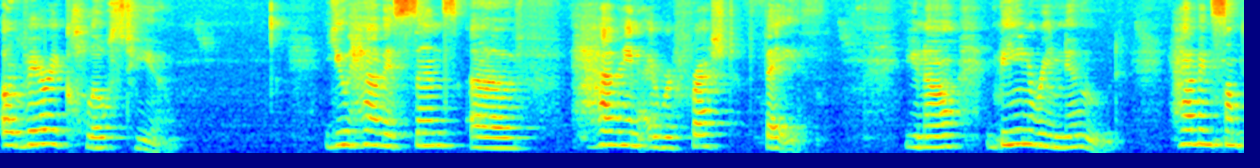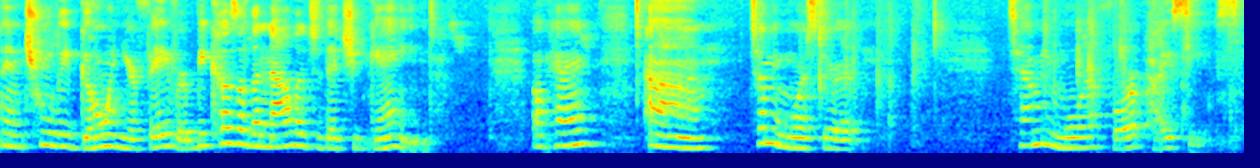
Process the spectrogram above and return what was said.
are very close to you. You have a sense of having a refreshed faith, you know, being renewed, having something truly go in your favor because of the knowledge that you gained. Okay? Um, tell me more, Spirit. Tell me more for Pisces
